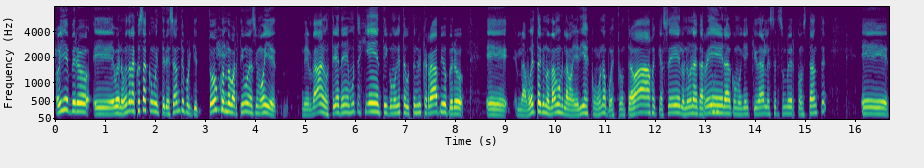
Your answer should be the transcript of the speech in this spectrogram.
Oye, pero eh, bueno, una de las cosas como interesante porque todos cuando partimos decimos, oye, de verdad me gustaría tener mucha gente y como que esta cuestión crezca rápido, pero eh, la vuelta que nos damos la mayoría es como, no, pues esto es un trabajo, hay que hacerlo, no es una carrera, como que hay que darle ser súper constante. Eh,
